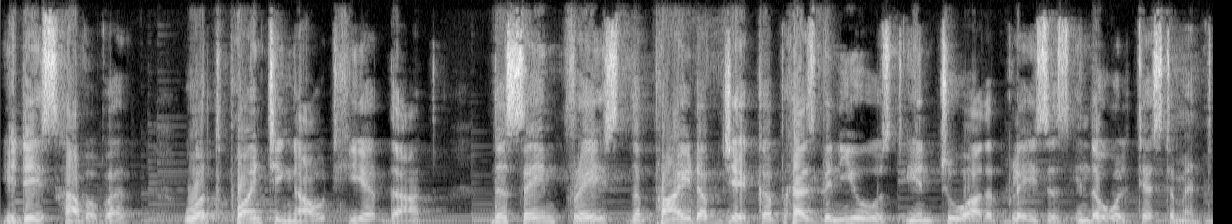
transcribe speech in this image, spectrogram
It is, however, worth pointing out here that the same phrase, the pride of Jacob, has been used in two other places in the Old Testament.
